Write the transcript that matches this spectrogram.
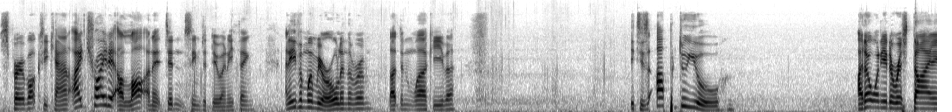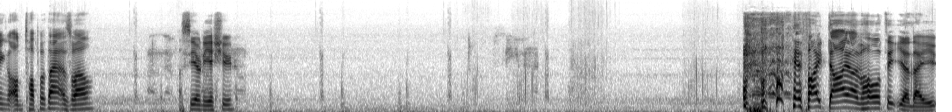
Spirit Box, you can. I tried it a lot, and it didn't seem to do anything. And even when we were all in the room, that didn't work either. It is up to you. I don't want you to risk dying on top of that as well. That's the only issue. If I die, I'm haunting. Yeah, no, you,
